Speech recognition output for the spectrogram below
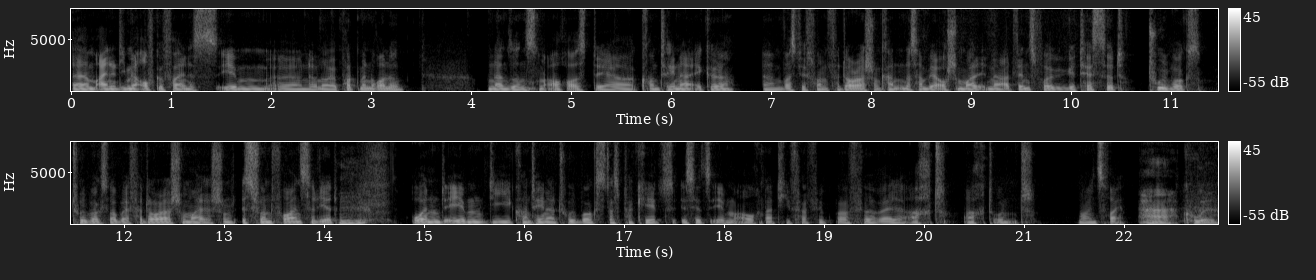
Ähm, eine, die mir aufgefallen ist, ist eben äh, eine neue Podman-Rolle. Und ansonsten auch aus der Container-Ecke, ähm, was wir von Fedora schon kannten. Das haben wir auch schon mal in einer Adventsfolge getestet Toolbox. Toolbox war bei Fedora schon mal, schon, ist schon vorinstalliert. Mhm. Und eben die Container Toolbox, das Paket ist jetzt eben auch nativ verfügbar für RHEL 8, 8 und 9.2. Ah, cool.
